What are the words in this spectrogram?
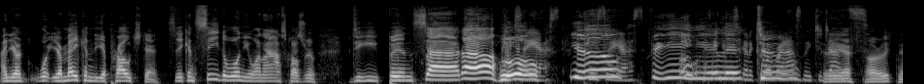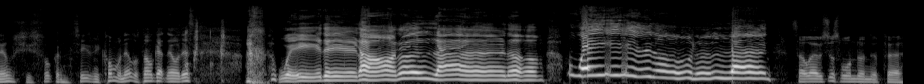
and you're what you're making the approach then, so you can see the one you want to ask across the room. Deep inside, I hope yes. you yes. feel Oh, I think it come over and ask me to So, yeah. dance. All right, now she's fucking sees me coming. Now there's no getting out of this. waited on a line of waiting on a line. So I was just wondering if uh,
